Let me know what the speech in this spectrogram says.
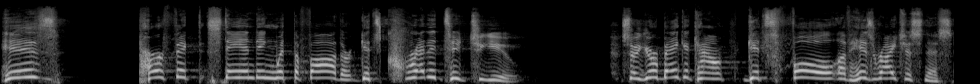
His perfect standing with the Father gets credited to you. So your bank account gets full of his righteousness.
